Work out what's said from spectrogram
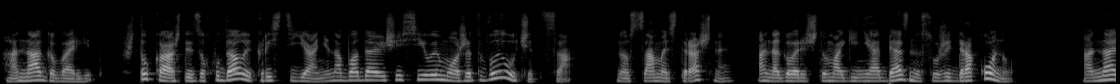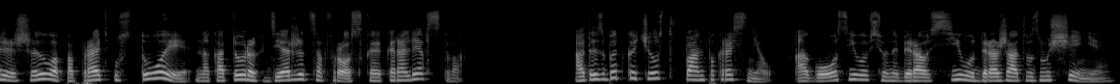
Она говорит, что каждый захудалый крестьянин, обладающий силой, может выучиться. Но самое страшное, Она говорит, что маги не обязаны служить дракону. Она решила попрать устои, на которых держится Фросское королевство. От избытка чувств пан покраснел, а голос его все набирал силу, дрожа от возмущения.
